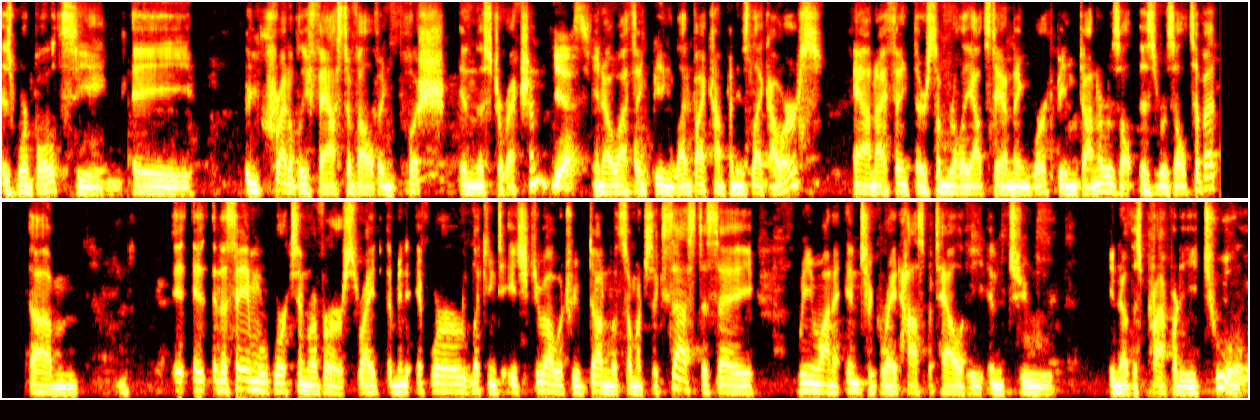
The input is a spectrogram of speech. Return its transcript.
as we're both seeing a incredibly fast evolving push in this direction. Yes. You know i think being led by companies like ours and i think there's some really outstanding work being done as a result, as a result of it. Um, it, it, the same works in reverse, right? I mean, if we're looking to HQO, which we've done with so much success, to say, we want to integrate hospitality into you know this property tool.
